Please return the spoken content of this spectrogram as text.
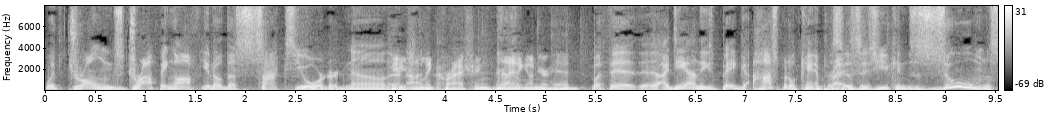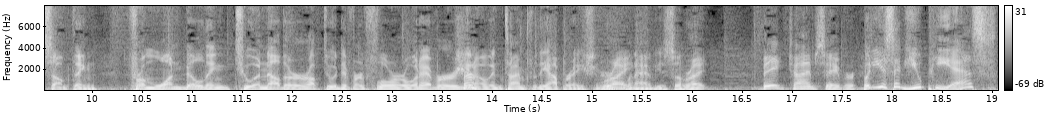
with drones dropping off, you know, the socks you ordered. No, they're not. Occasionally crashing, landing on your head. But the idea on these big hospital campuses is you can zoom something from one building to another or up to a different floor or whatever, Sure. you know, in time for the operation or what have you. So, Right. Big time saver. But you said UPS?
